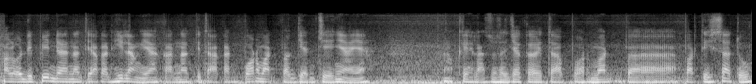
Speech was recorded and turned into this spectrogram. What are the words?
kalau dipindah nanti akan hilang ya karena kita akan format bagian C nya ya. Oke langsung saja kita format partisi satu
